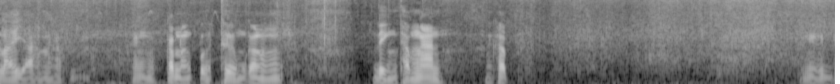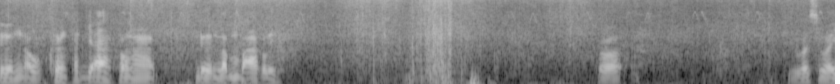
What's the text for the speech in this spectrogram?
หลายอย่างนะครับทั้งกำลังเปิดเทอมกำลังเร่งทำงานนะครับนี่เดินเอาเครื่องตัดหญ้าเข้ามาเดินลำบากเลย ก็ ถือว่าสวย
